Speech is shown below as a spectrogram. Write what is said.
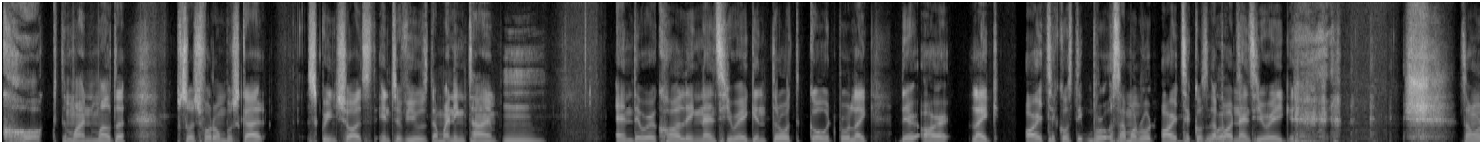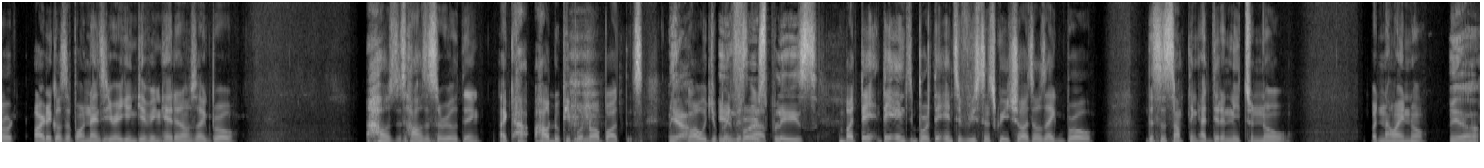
cooked, man. Malta, pessoas foram buscar screenshots, interviews the Manning Time. Mm. And they were calling Nancy Reagan throat goat, bro. Like, there are like articles. Bro, someone wrote articles What? about Nancy Reagan. someone wrote articles about Nancy Reagan giving head. And I was like, bro, how is this? How is this a real thing? Like, how, how do people know about this? Yeah. Why would you bring in this first up? place? But they, they, bro, they interviews and screenshots. I was like, bro, this is something I didn't need to know, but now I know. Yeah.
